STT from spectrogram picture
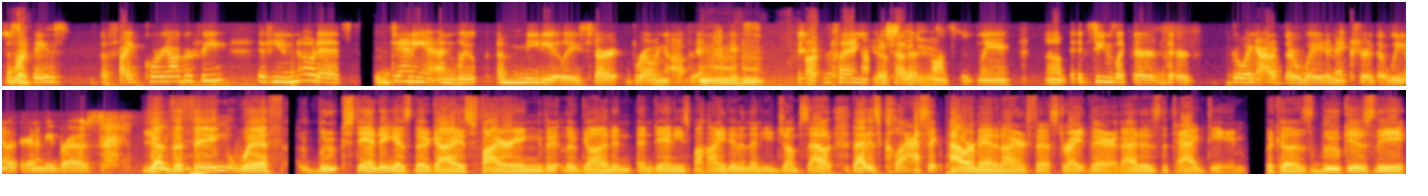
just Right. based on the fight choreography. If you notice, Danny and Luke immediately start growing up in fights. They're I- playing on Yes, each other constantly. Um, it seems like they're they're going out of their way to make sure that we know they're going to be bros. Yeah, the thing with Luke standing as the guy is firing the, the gun and, and Danny's behind him and then he jumps out, that is classic Power Man and Iron Fist right there. That is the tag team. Because Luke is the,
